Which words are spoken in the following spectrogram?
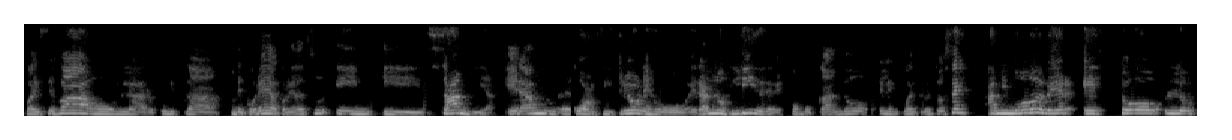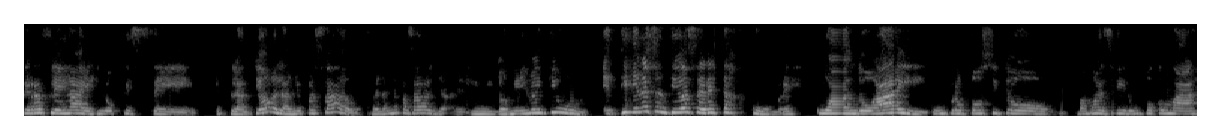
Países Bajos, la República de Corea, Corea del Sur y, y Zambia, eran eh, coanfitriones o eran los líderes convocando el encuentro. Entonces, a mi modo de ver, esto lo que refleja es lo que se planteó el año pasado, fue el año pasado, ya, en 2021. tiene sentido hacer estas cumbres cuando hay un propósito, vamos a decir, un poco más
